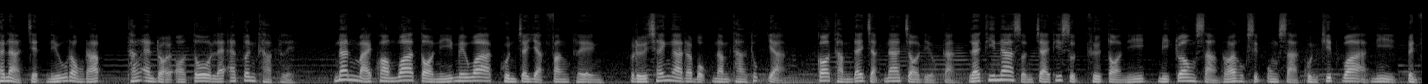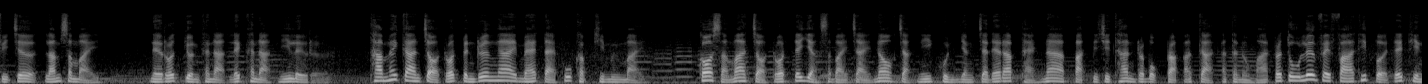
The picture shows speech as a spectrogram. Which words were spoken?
ขนาด 7 นิ้วรองรับทั้ง Android Auto และ Apple CarPlay นั่นหมายความว่าตอนนี้ไม่ว่าคุณจะอยากฟังเพลง หรือใช้งานระบบนำทางทุกอย่าง ก็ทำได้จากหน้าจอเดียวกัน และที่น่าสนใจที่สุดคือตอนนี้มีกล้อง 360 องศาคุณคิดว่านี่เป็นฟีเจอร์ล้ำสมัย ในรถยนต์ขนาดเล็กขนาดนี้เลยเหรอทำให้การจอดรถเป็นเรื่องง่ายแม้แต่ผู้ขับขี่มือใหม่ ก็สามารถจอดรถได้อย่างสบายใจนอกจากนี้คุณยังจะได้รับแผงหน้าปัดดิจิทัล ระบบปรับอากาศอัตโนมัติ ประตูเลื่อนไฟฟ้าที่เปิดได้เพียง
